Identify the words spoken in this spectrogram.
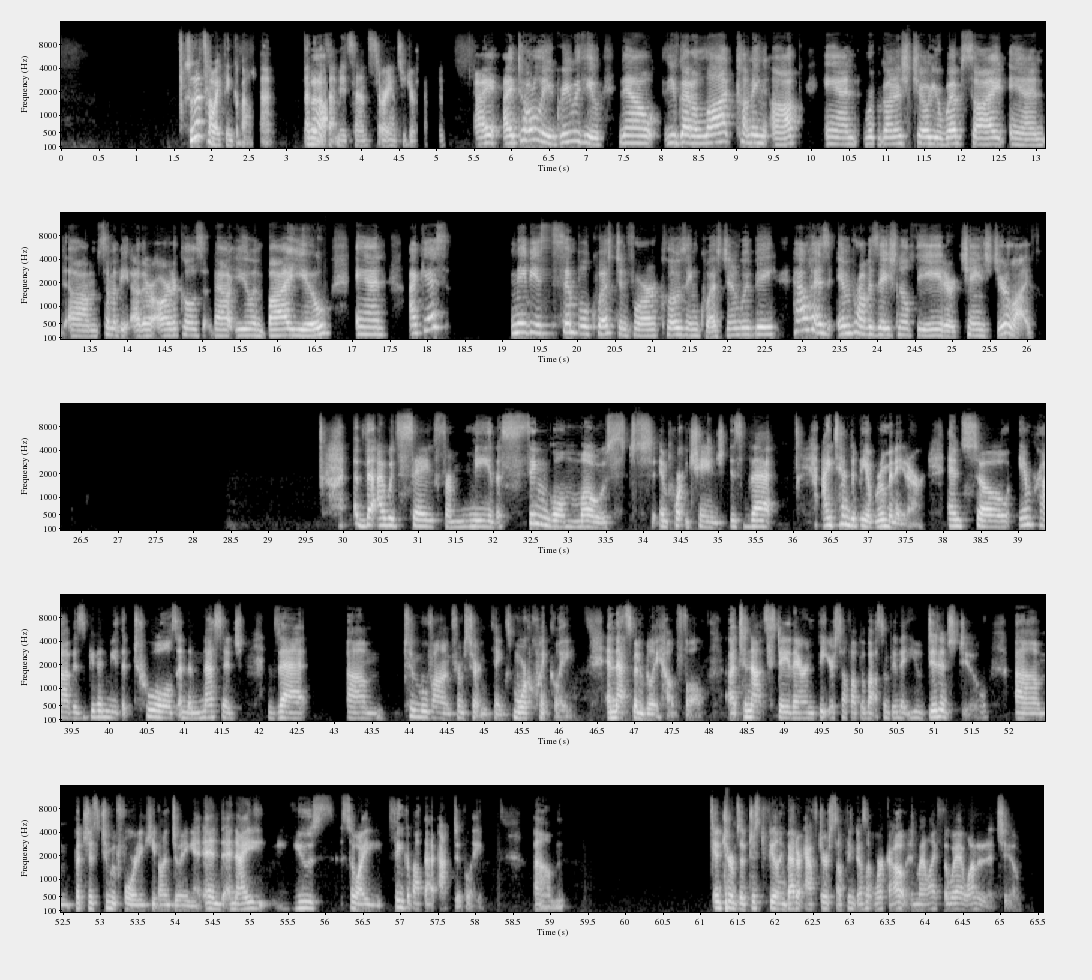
so that's how I think about that. I don't yeah. know if that made sense or answered your question. I, I totally agree with you. Now, you've got a lot coming up, and we're going to show your website and um, some of the other articles about you and by you. And I guess maybe a simple question for our closing question would be How has improvisational theater changed your life? That I would say for me, the single most important change is that I tend to be a ruminator. And so improv has given me the tools and the message that um, to move on from certain things more quickly and that's been really helpful uh, to not stay there and beat yourself up about something that you didn't do um, but just to move forward and keep on doing it. And and i use so i think about that actively um, in terms of just feeling better after something doesn't work out in my life the way i wanted it to.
